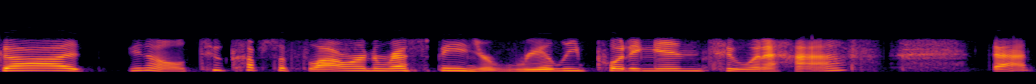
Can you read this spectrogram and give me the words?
got, you know, two cups of flour in a recipe and you're really putting in two and a half, that's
